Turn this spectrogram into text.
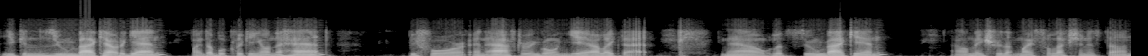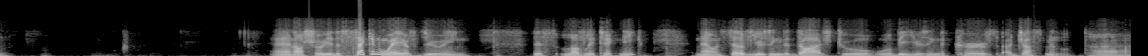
You can zoom back out again by double clicking on the hand before and after and going yeah I like that. Now let's zoom back in. I'll make sure that my selection is done. And I'll show you the second way of doing this lovely technique. Now instead of using the dodge tool, we'll be using the curves adjustment uh,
